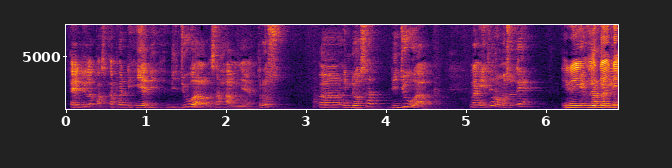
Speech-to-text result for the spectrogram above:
eh dilepas apa di, iya di- dijual sahamnya terus eh, Indosat dijual nah itu loh maksudnya Ini ya ini ini, kita ini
